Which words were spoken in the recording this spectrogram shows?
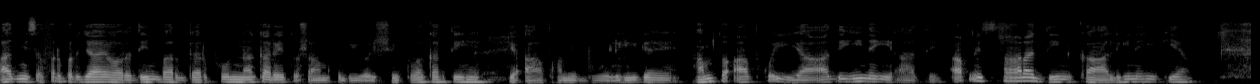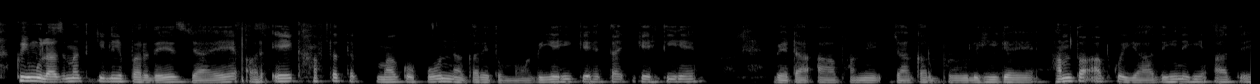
آدمی سفر پر جائے اور دن بھر گھر فون نہ کرے تو شام کو بھی وہ شکوہ کرتی ہیں کہ آپ ہمیں بھول ہی گئے۔ ہم تو آپ کو یاد ہی نہیں آتے۔ آپ نے سارا دن کال ہی نہیں کیا۔ کوئی ملازمت کے لیے پردیس جائے اور ایک ہفتہ تک ماں کو فون نہ کرے تو ماں بھی یہی کہتا کہتی ہے۔ بیٹا آپ ہمیں جا کر بھول ہی گئے۔ ہم تو آپ کو یاد ہی نہیں آتے۔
